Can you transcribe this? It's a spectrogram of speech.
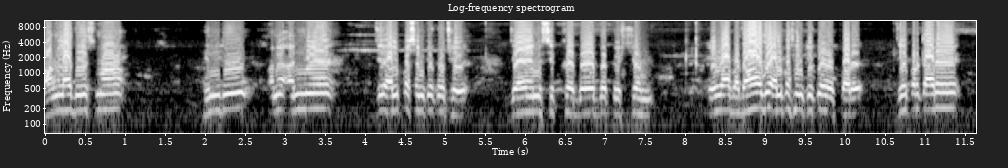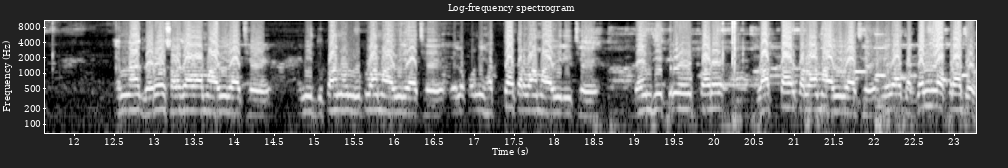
બાંગ્લાદેશમાં હિન્દુ અને અન્ય જે અલ્પસંખ્યકો છે, જૈન, શીખ, બૌદ્ધ ક્રિશ્ચન એવા બધા જ અલ્પસંખ્યકો ઉપર જે પ્રકારે એમના ઘરો સળગાવવામાં આવી રહ્યા છે, એની દુકાનો લૂંટવામાં આવી રહ્યા છે, એ લોકોની હત્યા કરવામાં આવી રહી છે બહેન દીકરીઓ ઉપર બલાત્કાર કરવામાં આવી રહ્યા છે, એવા જઘન્ય અપરાધો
